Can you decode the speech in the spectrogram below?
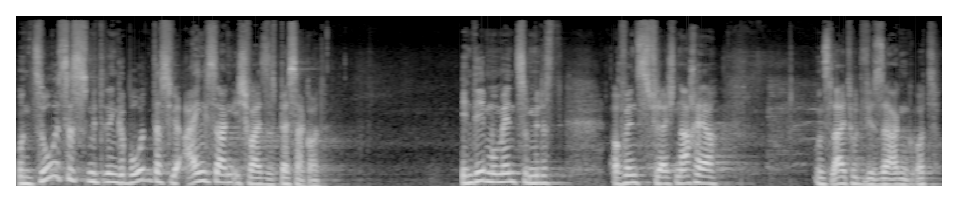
Und so ist es mit den Geboten, dass wir eigentlich sagen, ich weiß es besser, Gott. In dem Moment zumindest, auch wenn es vielleicht nachher uns leid tut, wir sagen, Gott,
